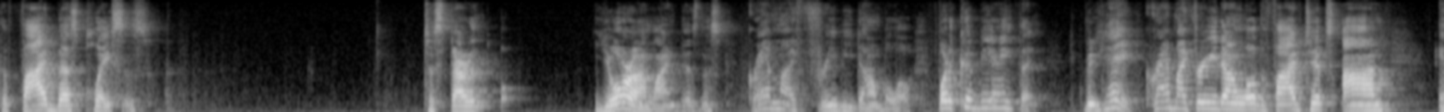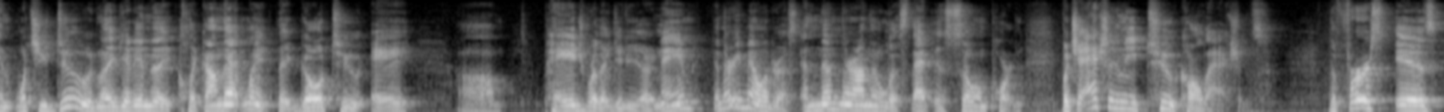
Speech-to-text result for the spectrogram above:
the five best places to start your online business, grab my freebie down below. But it could be anything. Be, hey, grab my freebie down below, the five tips on, and what you do when they get in, they click on that link, they go to a um, page where they give you their name and their email address, and then they're on the list. That is so important. But you actually need two call to actions. The first is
